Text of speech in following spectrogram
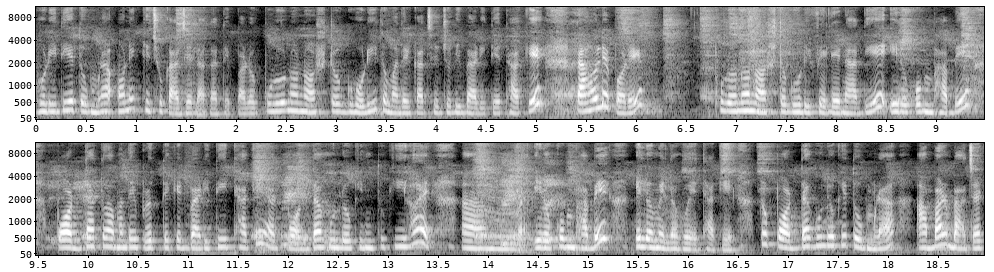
ঘড়ি দিয়ে তোমরা অনেক কিছু কাজে লাগাতে পারো। পুরনো নষ্ট ঘড়ি তোমাদের কাছে যদি বাড়িতে থাকে, তাহলে পরে পুরনো নষ্ট ঘড়ি ফেলে না দিয়ে এরকমভাবে পর্দা তো আমাদের প্রত্যেকের বাড়িতেই থাকে আর পর্দাগুলো কিন্তু কি হয় এরকমভাবে এলোমেলো হয়ে থাকে। তো পর্দাগুলোকে তোমরা আবার বাজার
